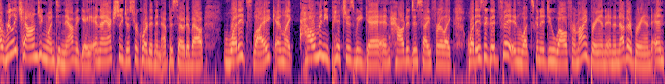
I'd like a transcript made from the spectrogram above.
a really challenging one to navigate. And I actually just recorded an episode about what it's like and like how many pitches we get and how to decipher like what is a good fit and what's going to do well for my brand and another brand. And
